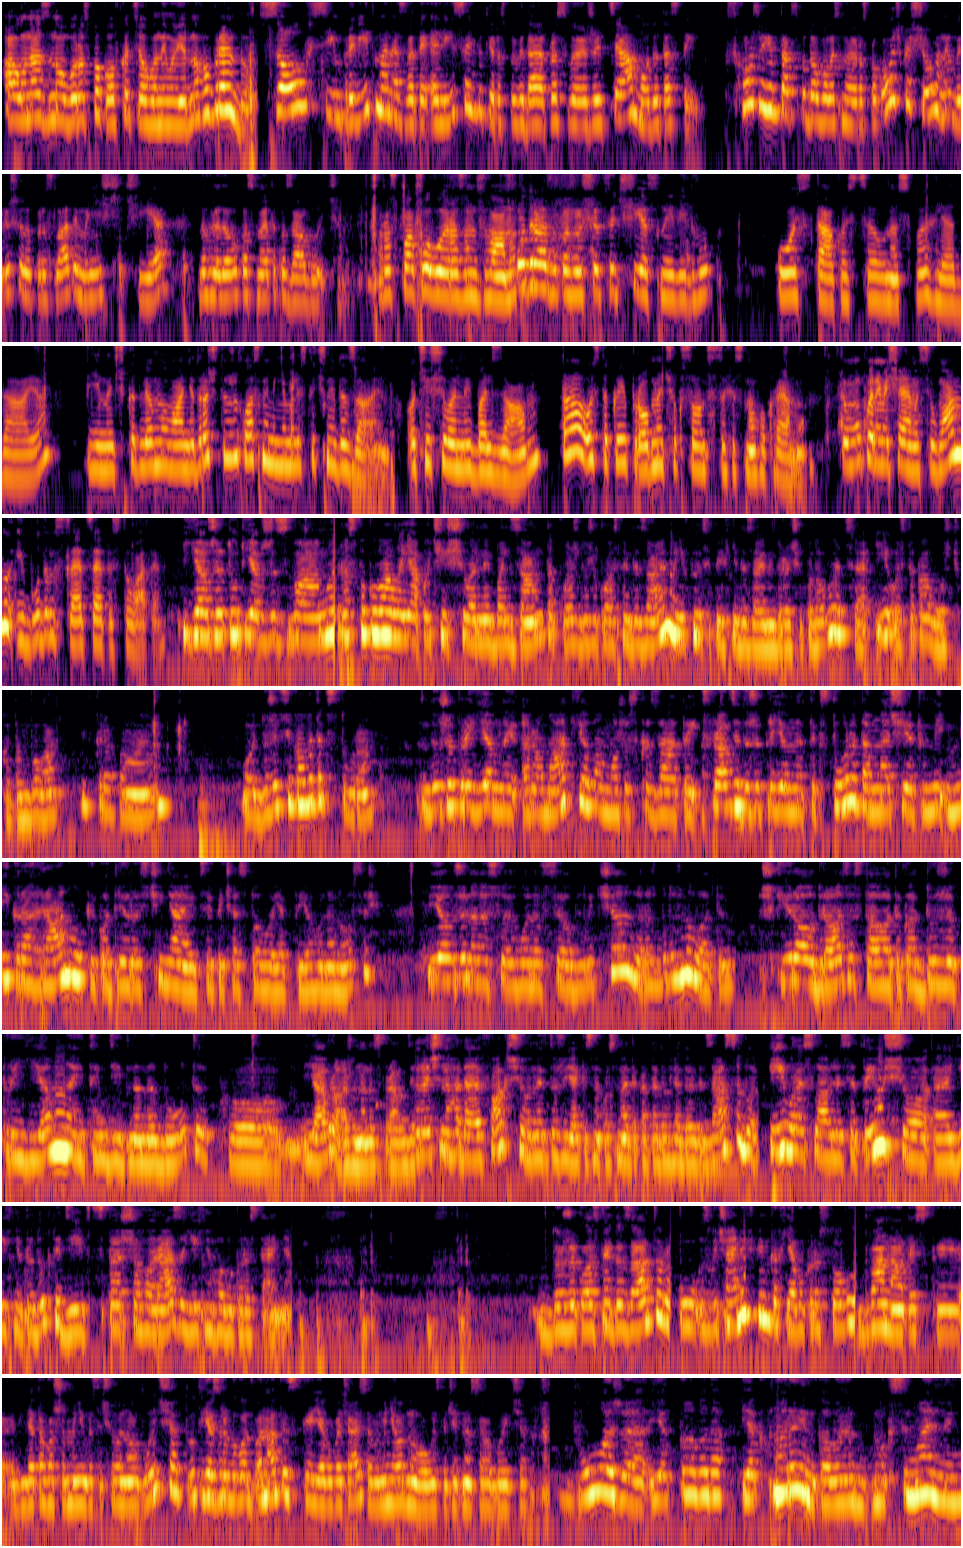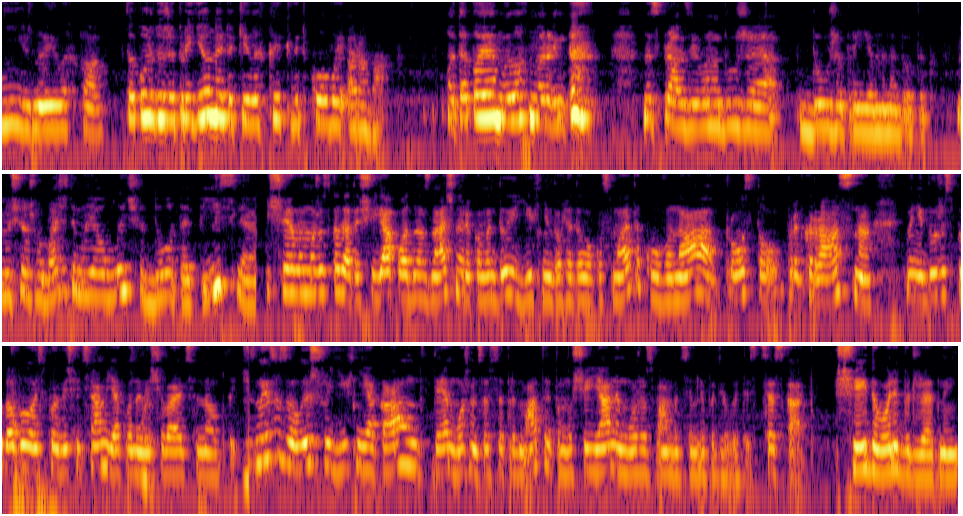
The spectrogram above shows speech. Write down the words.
А у нас знову розпаковка цього неймовірного бренду. So, всім привіт! Мене звати Еліса, і тут я розповідаю про своє життя, моду та стиль. Схоже, їм так сподобалась моя розпаковочка, що вони вирішили прислати мені ще доглядову косметику за обличчям. Розпаковую разом з вами. Одразу кажу, що це чесний відгук. Ось так ось це у нас виглядає. Піночка для вмивання. До речі, дуже класний мінімалістичний дизайн, очищувальний бальзам та ось такий пробничок сонцезахисного крему. Тому переміщаємося у ванну і будемо все це тестувати. Я вже тут, я вже з вами. Розпакувала я очищувальний бальзам, також дуже класний дизайн. Мені в принципі їхні дизайни, до речі, подобаються. І ось така ложечка там була. Відкриваю. Ой, дуже цікава текстура. Дуже приємний аромат, я вам можу сказати. Справді дуже приємна текстура, там, наче як мікрогранулки, котрі розчиняються під час того, як ти його наносиш. Я вже нанесла його на все обличчя, зараз буду змивати. Шкіра одразу стала така дуже приємна і тендітна на дотик. Я вражена насправді. До речі, нагадаю факт, що у них дуже якісна косметика та доглядові засоби, і вони славляться тим, що е, їхні продукти діють з першого разу їхнього використання. Дуже класний дозатор. У звичайних пінках я використовую два натиски для того, щоб мені вистачило на обличчя. Тут я зробила два натиски, я вибачаюся, але мені одного вистачить на все обличчя. Боже, яка вона, як хмаринка, вона максимально ніжна і легка. Також дуже приємний такий легкий квітковий аромат. Отака я мила хмаринка. Насправді воно дуже дуже приємне на дотик. Ну що ж, ви бачите моє обличчя до та після. І що я вам можу сказати, що я однозначно рекомендую їхню доглядову косметику. Вона просто прекрасна. Мені дуже сподобалось по відчуттям, як вони відчуваються на обличчі. Знизу залишу їхній аккаунт, де можна це все придбати, тому що я не можу з вами цим не поділитись. Це скарб. Ще й доволі бюджетний.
